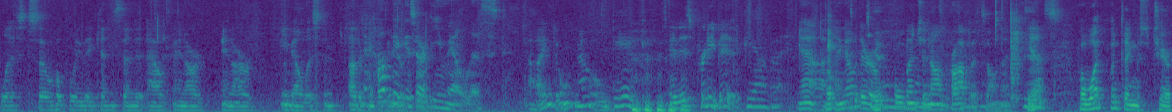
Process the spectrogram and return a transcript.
list, so hopefully they can send it out in our in our email list, and other And people how can do big it is too. our email list? I don't know. Big, It is pretty big. yeah, but Yeah, I know there are a whole bunch of nonprofits on it. Yeah. Yes. Well, one, one thing, Mr. Chair,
